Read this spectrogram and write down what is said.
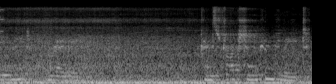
Unit ready. Construction complete.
